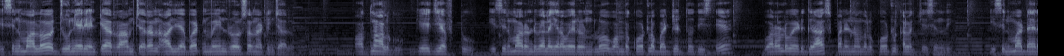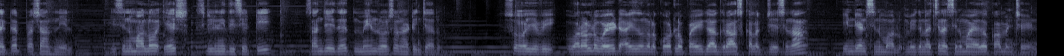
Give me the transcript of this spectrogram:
ఈ సినిమాలో జూనియర్ ఎన్టీఆర్ రామ్ చరణ్ ఆలియా భట్ మెయిన్ రోల్స్లో నటించారు. పద్నాలుగు కేజీఎఫ్ టూ. ఈ సినిమా రెండు వేల ఇరవై రెండులో వంద కోట్ల బడ్జెట్తో తీస్తే వరల్డ్ వైడ్ గ్రాస్ పన్నెండు వందల కోట్లు కలెక్ట్ చేసింది. ఈ సినిమా డైరెక్టర్ ప్రశాంత్ నీల్. ఈ సినిమాలో యష్ శ్రీనిధి శెట్టి సంజయ్ దత్ మెయిన్ రోల్స్లో నటించారు. సో ఇవి వరల్డ్ వైడ్ ఐదు వందల కోట్ల పైగా గ్రాస్ కలెక్ట్ చేసిన ఇండియన్ సినిమాలు. మీకు నచ్చిన సినిమా ఏదో కామెంట్ చేయండి.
